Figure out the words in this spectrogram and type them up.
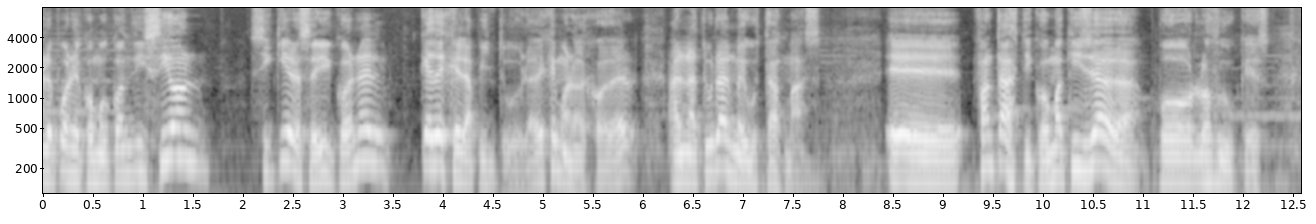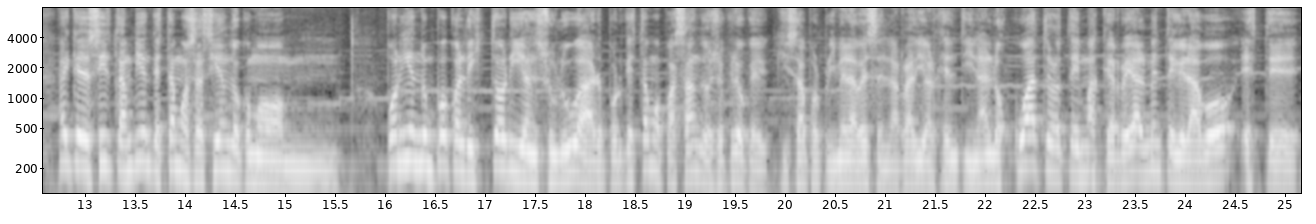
le pone como condición, si quiere seguir con él, que deje la pintura. Dejémonos de joder. Al natural me gustas más. Eh, fantástico, maquillada por los duques. Hay que decir también que estamos haciendo como mm, poniendo un poco la historia en su lugar, porque estamos pasando, yo creo que quizá por primera vez en la radio argentina, los cuatro temas que realmente grabó este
